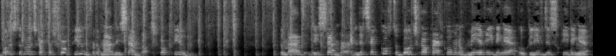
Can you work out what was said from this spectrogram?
wat is de boodschap voor Schorpioen voor de maand december? Schorpioen, de maand december. En dit zijn korte boodschappen, er komen nog meer readingen, ook liefdesreadingen.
